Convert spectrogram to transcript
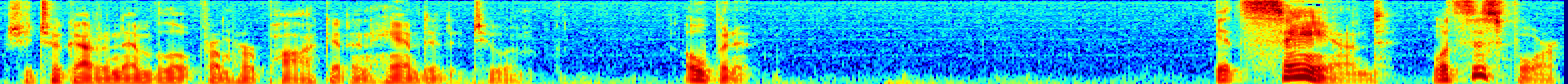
She took out an envelope from her pocket and handed it to him. Open it. It's sand. What's this for?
